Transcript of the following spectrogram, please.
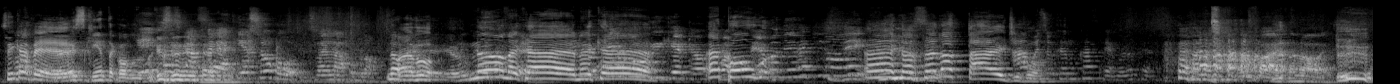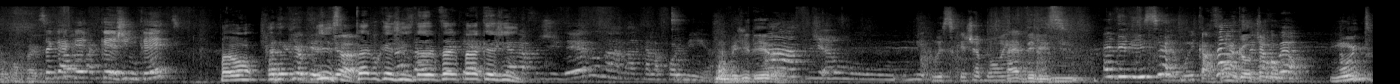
Sem café. Não É. esquenta qualquer Quem coisa. faz café aqui é seu Rubens. Vai lá, Roblão. Não, Vai, mas vou. eu não Não, não é que é. Não é é. Quer É pão. café, dizer. É café da tarde, Ah, vó. mas eu quero um café, agora eu quero. Vai, tá na hora. Você quer que- queijinho quente? Mas vamos. Cadê aqui o queijo? Isso, pega o queijinho, pega, pega, pega o Você quer queijinho. na frigideira ou na, naquela forminha? Frigideira. Ah, o, o, esse queijo é bom, hein? É delícia. É delícia. É muito. Cara, Você, que eu você já tô- comeu? Muito.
